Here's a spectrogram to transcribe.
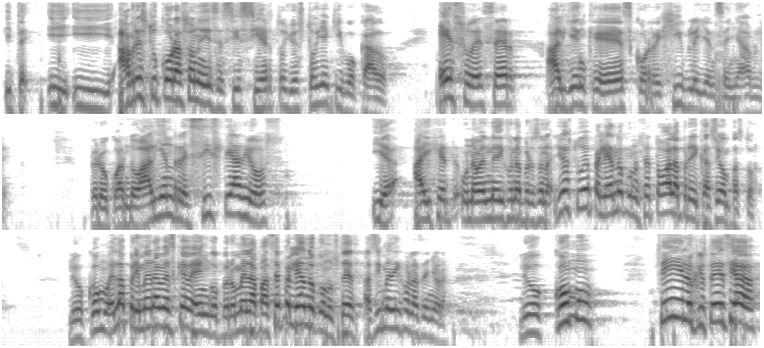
y, abres tu corazón y dices, sí es cierto, yo estoy equivocado. Eso es ser alguien que es corregible y enseñable. Pero cuando alguien resiste a Dios, y hay gente, una vez me dijo una persona, yo estuve peleando con usted toda la predicación, pastor. Le digo, ¿cómo? Es la primera vez que vengo, pero me la pasé peleando con usted. Así me dijo la señora. Le digo, ¿cómo? Sí, lo que usted decía,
